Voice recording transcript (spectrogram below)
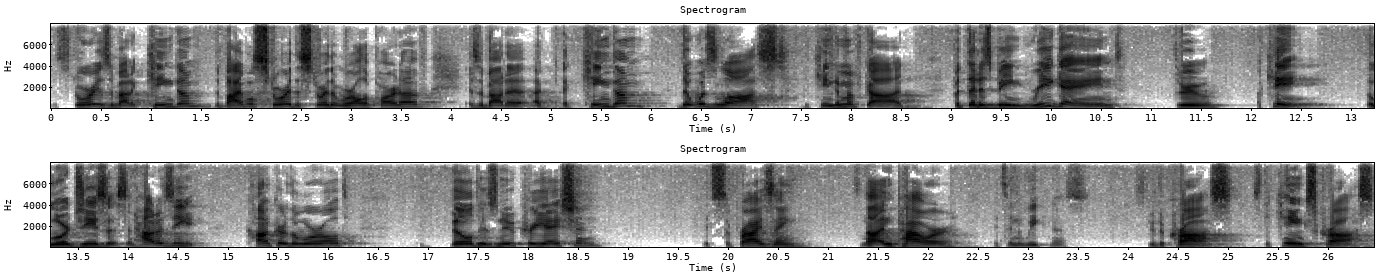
The story is about a kingdom. The Bible story, the story that we're all a part of, is about a, a, a kingdom that was lost, the kingdom of God, but that is being regained through a king, the Lord Jesus. And how does he conquer the world? Build his new creation? It's surprising. It's not in power, it's in weakness. Through the cross, it's the king's cross.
